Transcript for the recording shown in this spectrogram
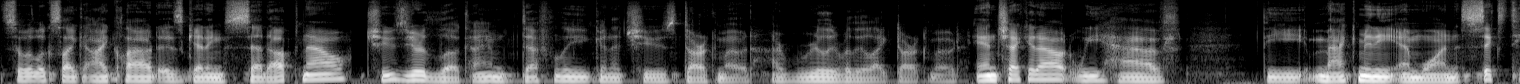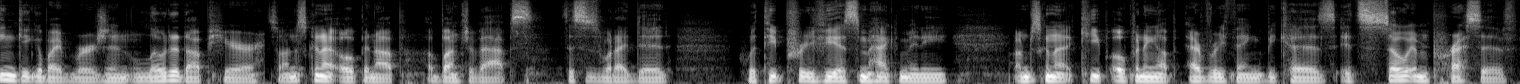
So it looks like iCloud is getting set up now. Choose your look. I am definitely going to choose dark mode. I really, really like dark mode. And check it out. We have the Mac Mini M1 16 gigabyte version loaded up here. So I'm just gonna open up a bunch of apps. This is what I did with the previous Mac Mini. I'm just gonna keep opening up everything because it's so impressive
